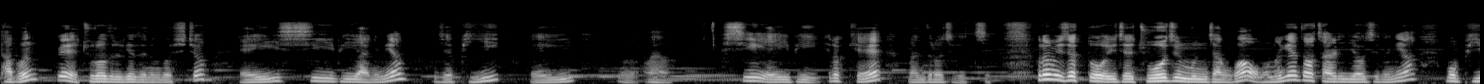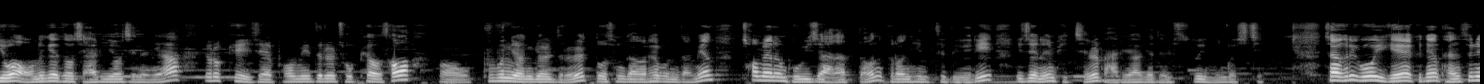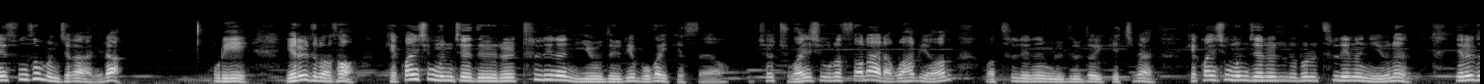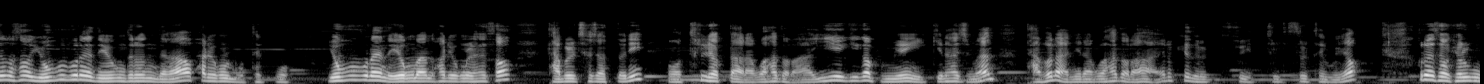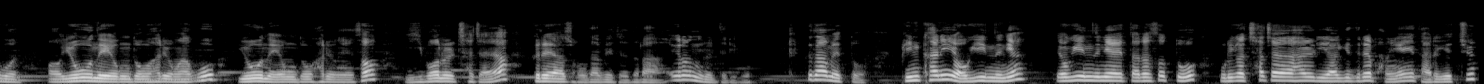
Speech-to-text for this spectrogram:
답은 꽤 줄어들게 되는 것이죠. A, C, B 아니면 이제 B, A, 어, 아, C, A, B 이렇게 만들어지겠지. 그럼 이제 또 이제 주어진 문장과 어느 게 더 잘 이어지느냐, 뭐 B와 어느 게 더 잘 이어지느냐 이렇게 이제 범위들을 좁혀서 어, 부분 연결들을 또 생각을 해본다면 처음에는 보이지 않았던 그런 힌트들이 이제는 빛을 발휘하게 될 수도 있는 것이지. 자 그리고 이게 그냥 단순히 순서 문제가 아니라 우리 예를 들어서 객관식 문제들을 틀리는 이유들이 뭐가 있겠어요? 그렇죠? 주관식으로 써라라고 하면 뭐 틀리는 일들도 있겠지만 객관식 문제를 틀리는 이유는 예를 들어서 이 부분의 내용들은 내가 활용을 못했고 이 부분의 내용만 활용을 해서 답을 찾았더니 어, 틀렸다라고 하더라. 이 얘기가 분명히 있긴 하지만 답은 아니라고 하더라. 이렇게 될 수 있을 테고요. 그래서 결국은 어, 요 내용도 활용하고 요 내용도 활용해서 2번을 찾아야 그래야 정답이 되더라. 이런 일들이고. 그 다음에 또 빈칸이 여기 있느냐 여기 있느냐에 따라서 또 우리가 찾아야 할 이야기들의 방향이 다르겠죠.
